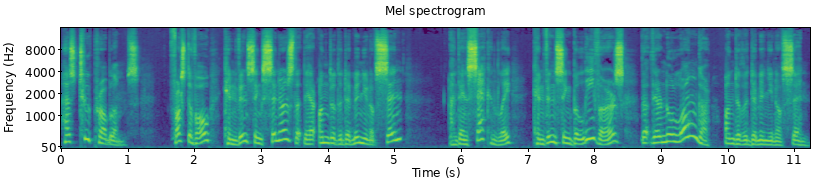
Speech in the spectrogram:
has two problems. First of all, convincing sinners that they are under the dominion of sin, and then secondly, convincing believers that they're no longer under the dominion of sin.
